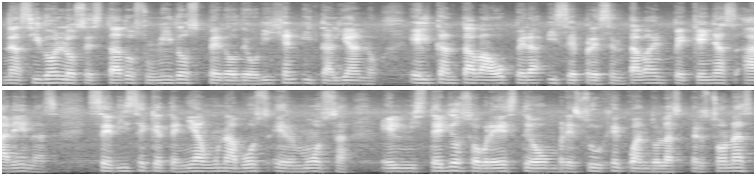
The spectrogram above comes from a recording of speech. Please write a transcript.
nacido en los Estados Unidos pero de origen italiano. Él cantaba ópera y se presentaba en pequeñas arenas. Se dice que tenía una voz hermosa. El misterio sobre este hombre surge cuando las personas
